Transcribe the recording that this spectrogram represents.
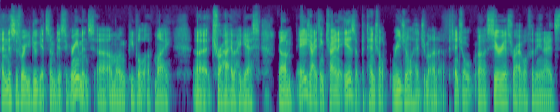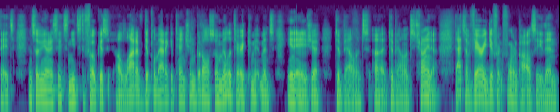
and this is where you do get some disagreements uh, among people of my uh, tribe, I guess. Um, Asia, I think China is a potential regional hegemon, a potential uh, serious rival for the United States. And so the United States needs to focus a lot of diplomatic attention, but also military commitments in Asia to balance uh, to balance China. That's a very different foreign policy than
